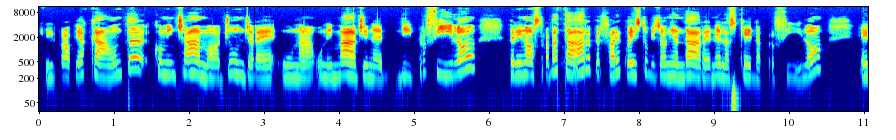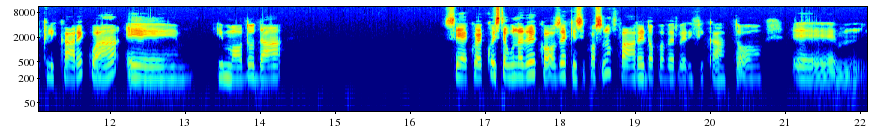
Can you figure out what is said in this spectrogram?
il proprio account. Cominciamo ad aggiungere un'immagine un di profilo per il nostro avatar. Per fare questo bisogna andare nella scheda profilo e cliccare qua e, in modo da sì, ecco, questa è una delle cose che si possono fare dopo aver verificato ehm,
